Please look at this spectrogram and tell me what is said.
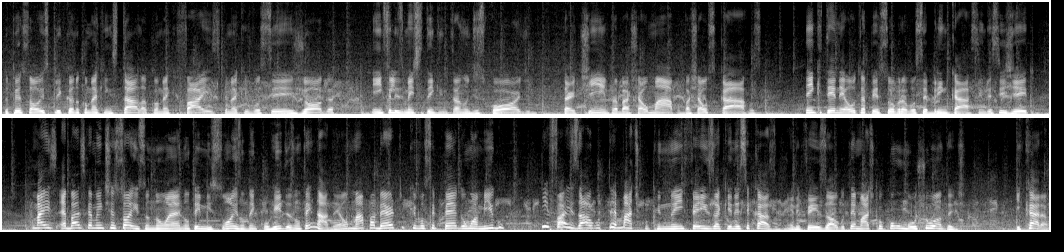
do pessoal explicando como é que instala, como é que faz, como é que você joga. E, infelizmente você tem que entrar no Discord certinho para baixar o mapa, baixar os carros. Tem que ter né, outra pessoa para você brincar assim desse jeito. Mas é basicamente só isso, não é, não tem missões, não tem corridas, não tem nada. É um mapa aberto que você pega um amigo e faz algo temático, que nem fez aqui nesse caso. Ele fez algo temático com o Most Wanted. E cara,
